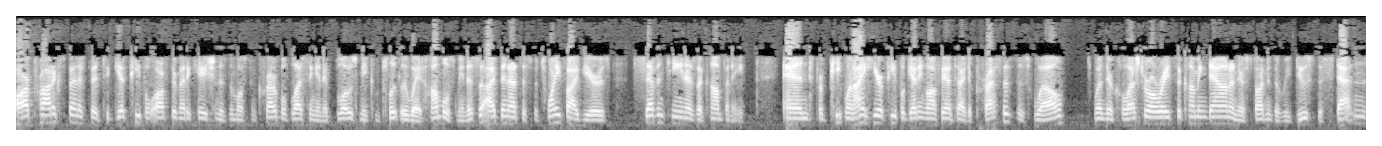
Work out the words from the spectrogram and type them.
Our product's benefit to get people off their medication is the most incredible blessing, and it blows me completely away. It humbles me. This, I've been at this for 25 years, 17 as a company, and for pe- when I hear people getting off antidepressants as well, when their cholesterol rates are coming down and they're starting to reduce the statins,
